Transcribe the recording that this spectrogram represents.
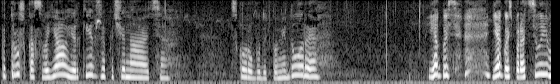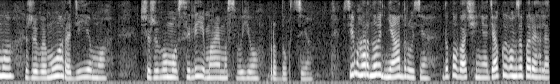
Петрушка своя, огірки вже починаються. Скоро будуть помідори. Якось, якось працюємо, живемо, радіємо, що живемо в селі і маємо свою продукцію. Всім гарного дня, друзі. До побачення. Дякую вам за перегляд.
